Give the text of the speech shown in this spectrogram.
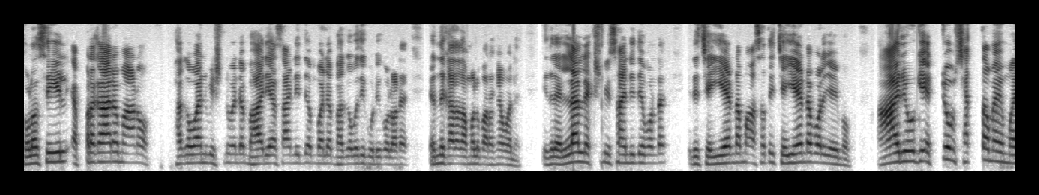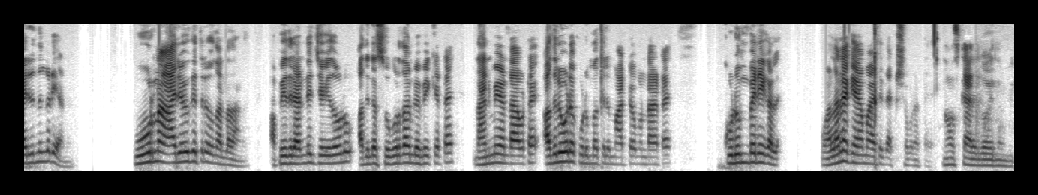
തുളസിയിൽ എപ്രകാരമാണോ ഭഗവാൻ വിഷ്ണുവിന്റെ ഭാര്യ സാന്നിധ്യം പോലെ ഭഗവതി കുടികൊള്ളണേ എന്ന് കഥ നമ്മൾ പറഞ്ഞ പോലെ ഇതിലെല്ലാം ലക്ഷ്മി സാന്നിധ്യമുണ്ട്. ഇത് ചെയ്യേണ്ട മാസത്തിൽ ചെയ്യേണ്ട പോലെ ചെയ്യുമ്പോൾ ആരോഗ്യം ഏറ്റവും ശക്തമായ മരുന്നും കൂടിയാണ്. പൂർണ ആരോഗ്യത്തിനും നല്ലതാണ്. അപ്പൊ ഇത് രണ്ടും ചെയ്തോളൂ. അതിന്റെ സുഹൃതം ലഭിക്കട്ടെ. നന്മയുണ്ടാവട്ടെ. അതിലൂടെ കുടുംബത്തിൽ മാറ്റം ഉണ്ടാകട്ടെ. കുടുംബനികൾ വളരെ കേമായിട്ട് രക്ഷപ്പെടട്ടെ. നമസ്കാരം ഗോവിന്ദൻ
